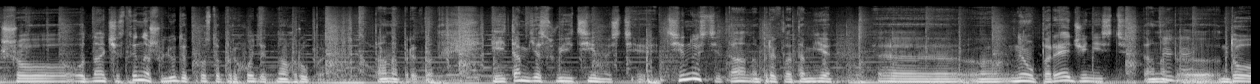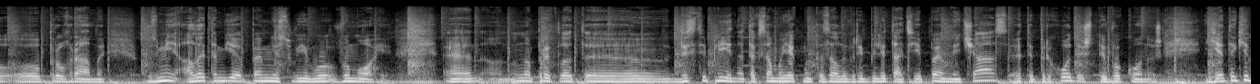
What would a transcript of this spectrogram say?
що одна частина, що люди просто приходять на групи, та, наприклад, і там є свої цінності. Цінності, та, наприклад, там є е, неупередженість та, uh-huh. до програми, розуміє, але там є певні свої вимоги. Е, Наприклад, е, дисципліна, так само, як ми казали в реабілітації, певний час, е, ти приходиш, ти виконуєш. Є такі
